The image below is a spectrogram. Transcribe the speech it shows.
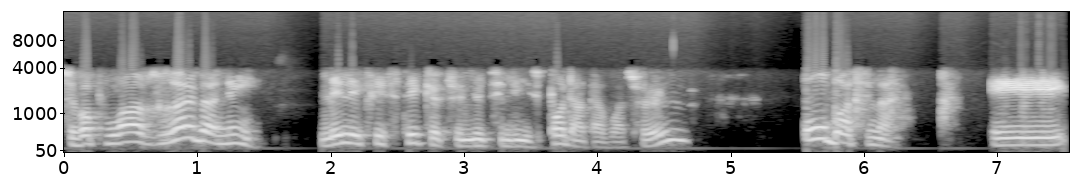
tu vas pouvoir redonner l'électricité que tu n'utilises pas dans ta voiture au bâtiment. Et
